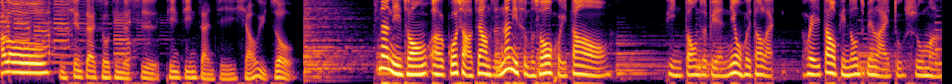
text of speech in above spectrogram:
Hello，你现在收听的是《披荆斩棘小宇宙》。那你从呃国小这样子，那你什么时候回到屏东这边？你有回到来回到屏东这边来读书吗？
